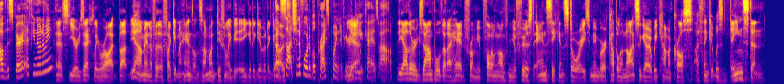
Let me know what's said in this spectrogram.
of the spirit, if you know what I mean. That's you're exactly right. But yeah, I mean, if, if I get my hands on some, I'd definitely be eager to give it a go. It's such an affordable price point if you're yeah. in the UK as well. The other example that I had from you, following on from your first and second stories, remember a couple of nights ago we come across, I think it was Deanston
